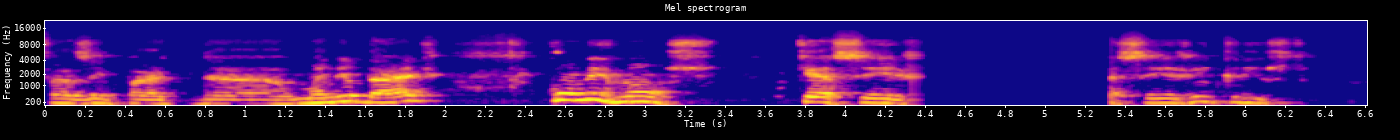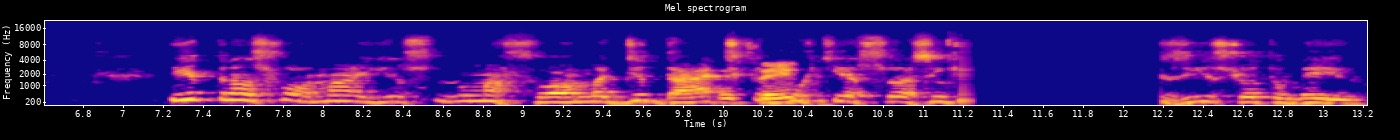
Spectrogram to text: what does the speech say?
fazem parte da humanidade, como irmãos, quer seja, quer seja em Cristo. E transformar isso numa forma didática, Perfeito. porque é só assim que existe outro meio,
